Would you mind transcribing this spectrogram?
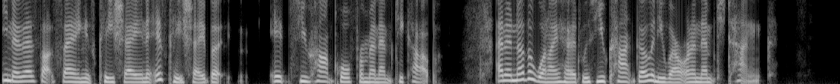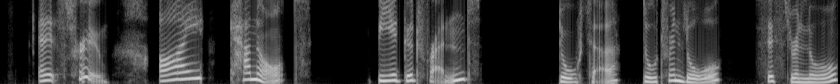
you know, there's that saying, it's cliche, and it is cliche, but it's you can't pour from an empty cup. And another one I heard was you can't go anywhere on an empty tank. And it's true. I cannot be a good friend, daughter, daughter in law, sister in law,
